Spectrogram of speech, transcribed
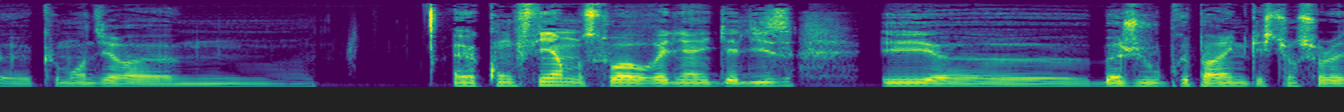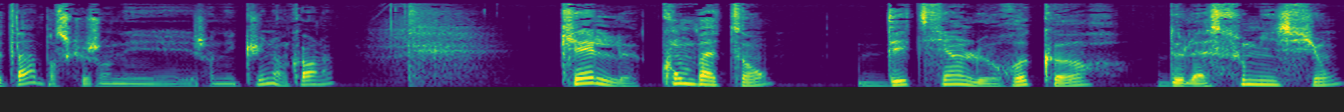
euh, comment dire, euh, euh, confirme, soit Aurélien égalise. Et euh, bah, je vais vous préparer une question sur le tas parce que j'en ai, j'en ai qu'une encore là. Quel combattant détient le record de la soumission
